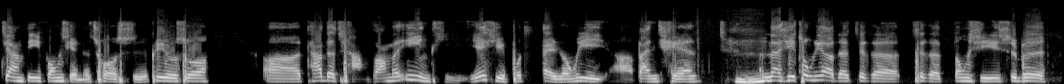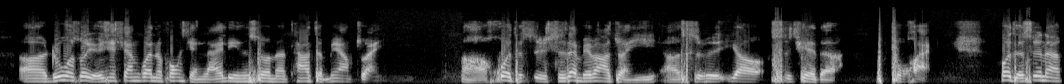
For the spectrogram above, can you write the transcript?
降低风险的措施，譬如说，呃，它的厂房的硬体也许不太容易啊搬迁，嗯，那些重要的这个这个东西是不是呃，如果说有一些相关的风险来临的时候呢，它怎么样转移？啊，或者是实在没办法转移啊，是不是要世窃的破坏？或者是呢？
